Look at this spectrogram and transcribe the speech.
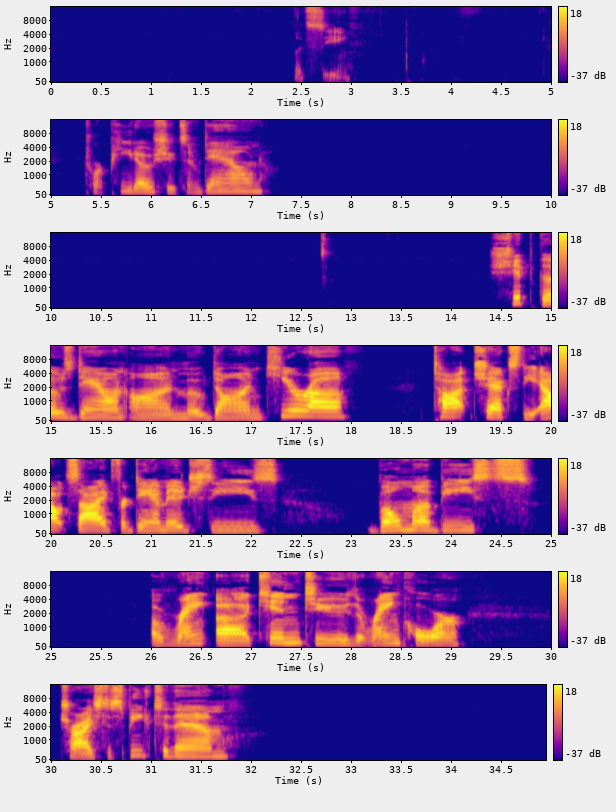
Let's see. Torpedo shoots him down. Ship goes down on Modon Kira. Tott checks the outside for damage, sees Boma beasts a rank uh, to the Rancor, tries to speak to them.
